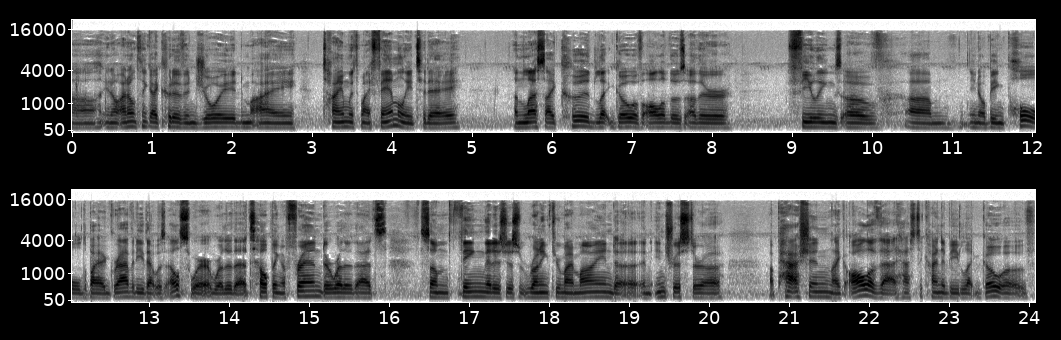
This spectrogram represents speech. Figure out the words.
uh, you know, I don't think I could have enjoyed my time with my family today unless I could let go of all of those other feelings of um, you know being pulled by a gravity that was elsewhere whether that's helping a friend or whether that's some thing that is just running through my mind uh, an interest or a, a passion like all of that has to kind of be let go of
